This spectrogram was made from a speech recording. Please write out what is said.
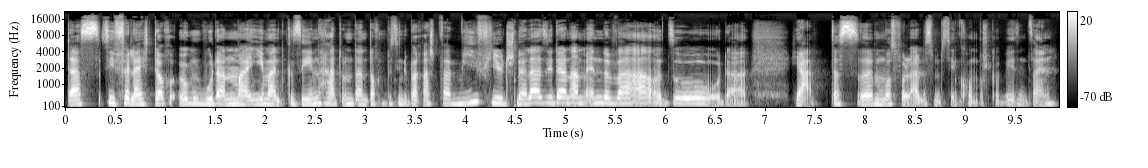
dass sie vielleicht doch irgendwo dann mal jemand gesehen hat und dann doch ein bisschen überrascht war, wie viel schneller sie dann am Ende war und so. Oder ja, das äh, muss wohl alles ein bisschen komisch gewesen sein.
